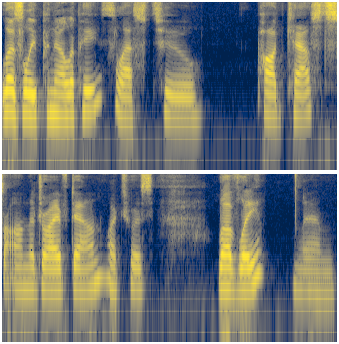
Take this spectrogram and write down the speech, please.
Leslie Penelope's last two podcasts on the drive down, which was lovely, um,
